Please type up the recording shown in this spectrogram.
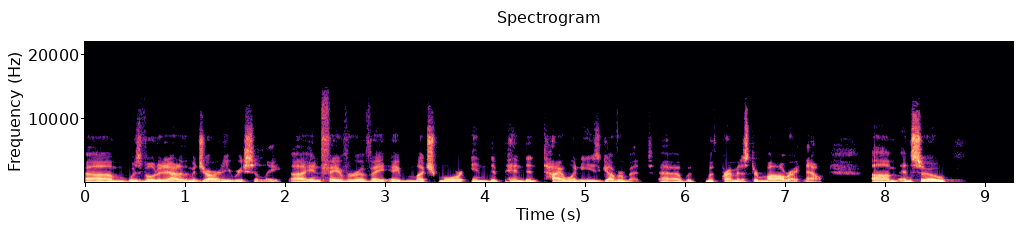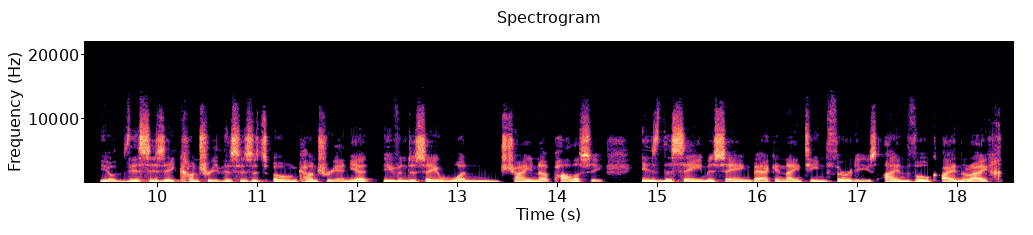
um, was voted out of the majority recently uh, in favor of a, a, much more independent Taiwanese government uh, with, with Prime Minister Ma right now. Um, and so you know, this is a country, this is its own country. And yet, even to say one China policy is the same as saying back in 1930s, Ein Volk, ein Reich,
